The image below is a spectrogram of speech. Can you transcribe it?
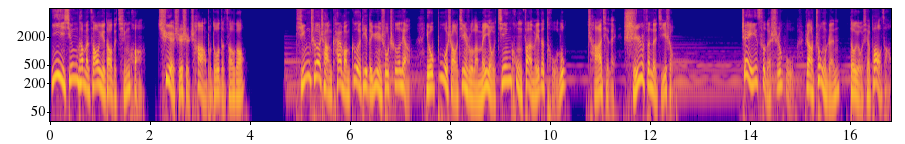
易兴他们遭遇到的情况确实是差不多的糟糕。停车场开往各地的运输车辆有不少进入了没有监控范围的土路，查起来十分的棘手。这一次的失误让众人都有些暴躁。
